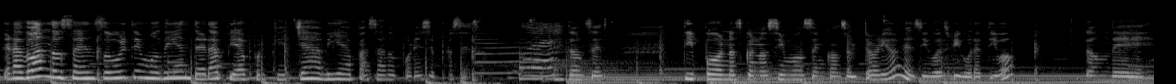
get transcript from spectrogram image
graduándose en su último día en terapia porque ya había pasado por ese proceso. Entonces, tipo nos conocimos en consultorio, les digo es figurativo, donde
